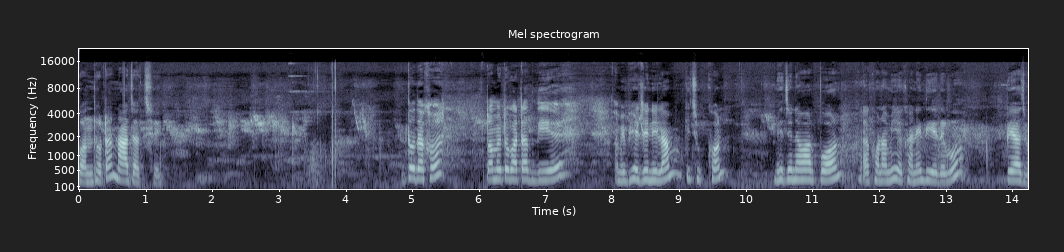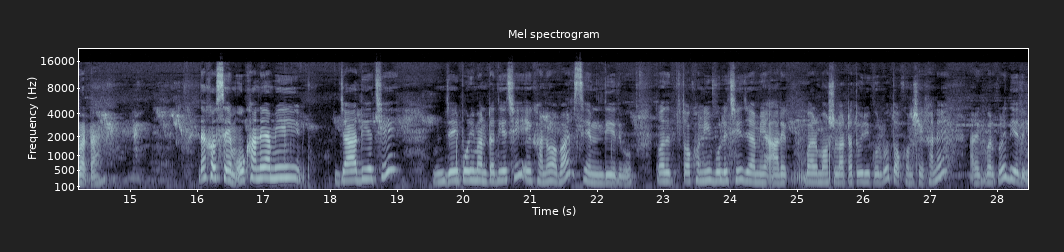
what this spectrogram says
গন্ধটা না যাচ্ছে। তো দেখো, টমেটো বাটা দিয়ে আমি ভেজে নিলাম কিছুক্ষণ। ভেজে নেওয়ার পর এখন আমি এখানে দিয়ে দেব পেঁয়াজ বাটা। দেখো সেম ওখানে আমি যা দিয়েছি যেই পরিমাণটা দিয়েছি, এখানেও আবার সেম দিয়ে দেব। তোমাদের তখনই বলেছি যে আমি আরেকবার মশলাটা তৈরি করব, তখন সেখানে আরেকবার করে দিয়ে দেব।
